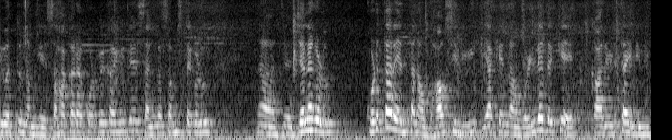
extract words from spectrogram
ಇವತ್ತು ನಮಗೆ ಸಹಕಾರ ಕೊಡಬೇಕಾಗಿದೆ. ಸಂಘ ಸಂಸ್ಥೆಗಳು ಜನಗಳು ಕೊಡ್ತಾರೆ ಅಂತ ನಾವು ಭಾವಿಸಿದ್ದೀವಿ ಯಾಕೆಂದ್ರೆ ನಾವು ಒಳ್ಳೆಯದಕ್ಕೆ ಕಾಲಿಡ್ತಾ ಇದ್ದೀವಿ.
